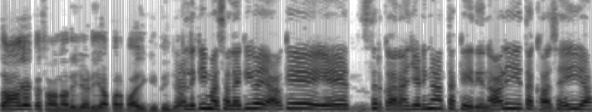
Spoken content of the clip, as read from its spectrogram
ਤਾਂ ਕਿ ਕਿਸਾਨਾਂ ਦੀ ਜਿਹੜੀ ਆ ਭਰਪਾਈ ਕੀਤੀ ਜਾਵੇ। ਗੱਲ ਕੀ ਮਸਲਾ ਕੀ ਹੋਇਆ ਕਿ ਇਹ ਸਰਕਾਰਾਂ ਜਿਹੜੀਆਂ ਧੱਕੇ ਦੇ ਨਾਲ ਹੀ ਧੱਕਾ ਸਹੀ ਆ,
